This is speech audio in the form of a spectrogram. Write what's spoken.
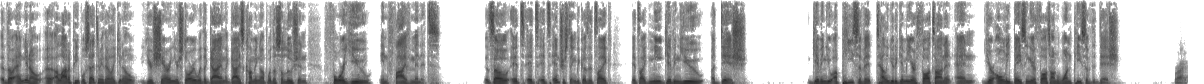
the and you know a, a lot of people said to me they're like you know you're sharing your story with a guy and the guy's coming up with a solution for you in 5 minutes so it's it's it's interesting because it's like it's like me giving you a dish giving you a piece of it telling you to give me your thoughts on it and you're only basing your thoughts on one piece of the dish Right.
